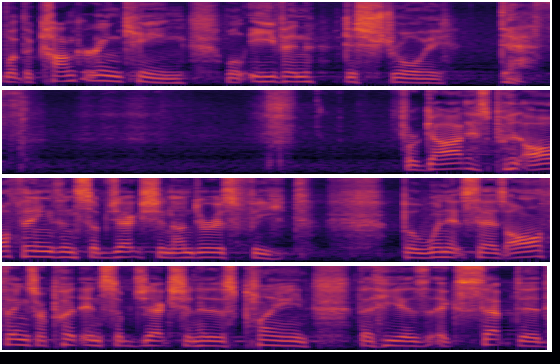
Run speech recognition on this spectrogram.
well, the conquering king will even destroy death. For God has put all things in subjection under his feet. But when it says all things are put in subjection, it is plain that he is accepted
